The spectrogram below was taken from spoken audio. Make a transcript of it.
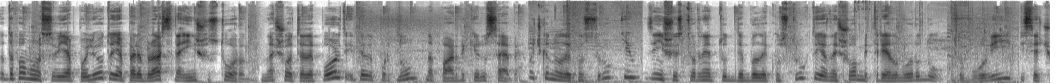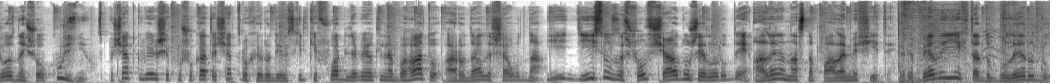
За допомогою своєї польоту я перебрався на іншу сторону. Знайшов телепорт і телепортнув напарників до себе. Очканули конструктів. З іншої сторони, тут, де були конструкти, я знайшов мітрилову руду. Добув її, після чого знайшов кузню. Спочатку вирішив пошукати ще трохи руди, оскільки форт для виготовлення багато, а руда лише одна. І дійсно знайшов ще одну жилу руди. Але на нас напали мефіти. Перебили їх та добули руду.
